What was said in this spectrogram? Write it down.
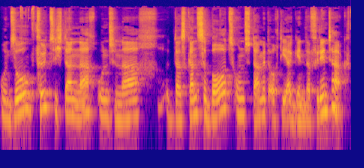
Und so füllt sich dann nach und nach das ganze Board und damit auch die Agenda für den Tag.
